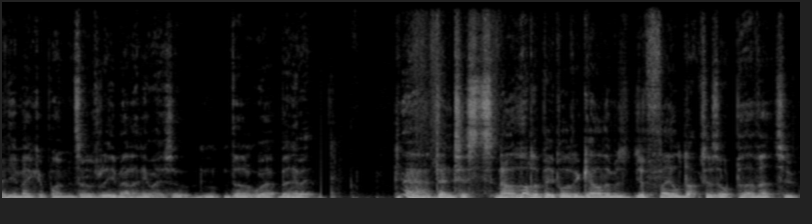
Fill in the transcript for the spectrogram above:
And you make appointments over email anyway, so it doesn't work. But anyway, ah, dentists. Now a lot of people regard them as failed doctors or perverts who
